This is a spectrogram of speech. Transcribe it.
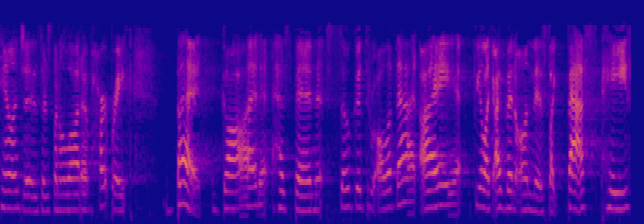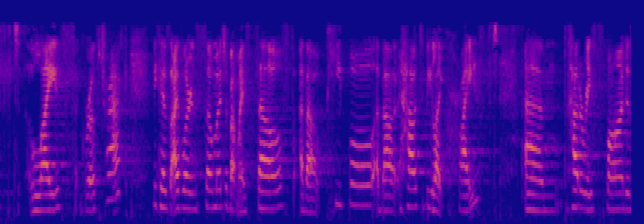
challenges. There's been a lot of heartbreak. But God has been so good through all of that. I feel like I've been on this like fast paced life growth track because I've learned so much about myself, about people, about how to be like Christ, um, how to respond as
